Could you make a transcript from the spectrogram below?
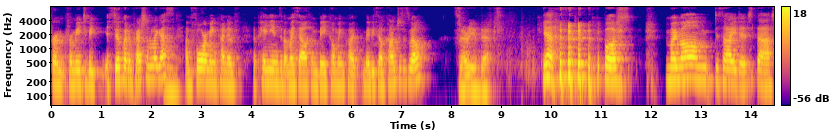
for for me to be still quite impressionable, I guess, and forming kind of opinions about myself and becoming quite maybe self conscious as well. It's very in depth. Yeah. but my mom decided that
